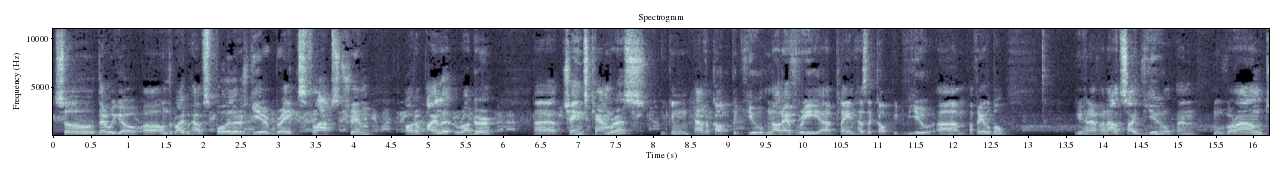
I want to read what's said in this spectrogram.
so there we go. Uh, on the right we have spoilers, gear, brakes, flaps, trim, autopilot, rudder, uh, change cameras. You can have a cockpit view. Not every uh, plane has the cockpit view um, available. You have an outside view and move around.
